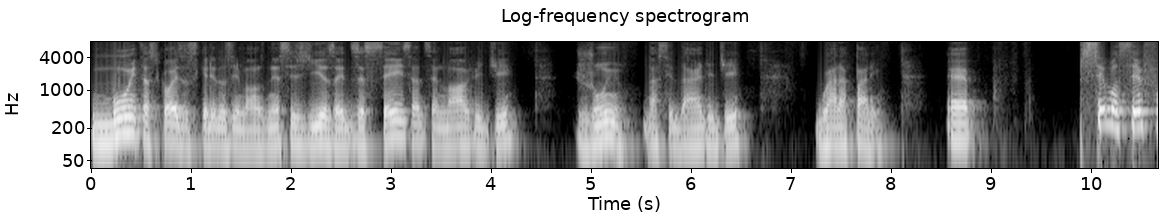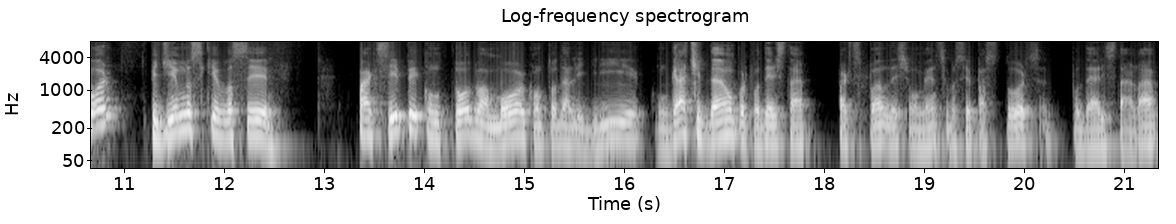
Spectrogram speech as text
muitas coisas, queridos irmãos, nesses dias aí, 16 a 19 de junho, na cidade de Guarapari. É, se você for, pedimos que você participe com todo amor, com toda alegria, com gratidão por poder estar participando deste momento. Se você é pastor, puder estar lá,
